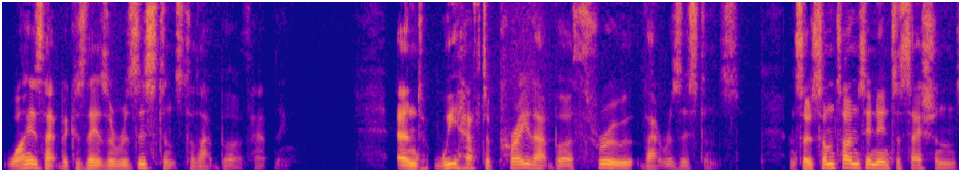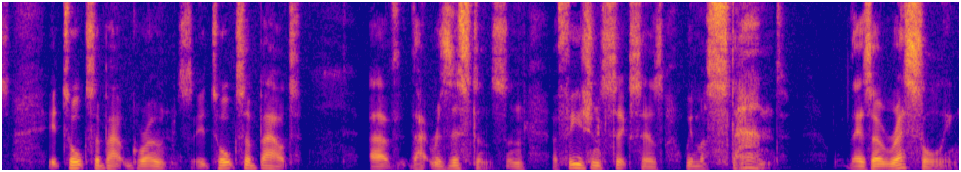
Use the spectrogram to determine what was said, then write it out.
Why is that? Because there's a resistance to that birth happening. And we have to pray that birth through that resistance. And so sometimes in intercessions, it talks about groans, it talks about uh, that resistance. And Ephesians 6 says we must stand. There's a wrestling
